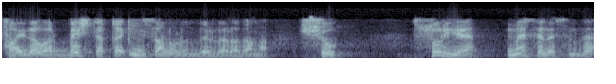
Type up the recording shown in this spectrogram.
fayda var. Beş dakika insan olun derler adama. Şu Suriye meselesinde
